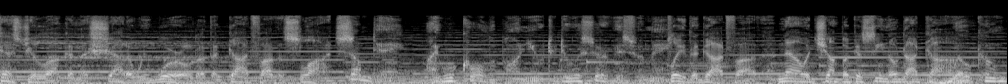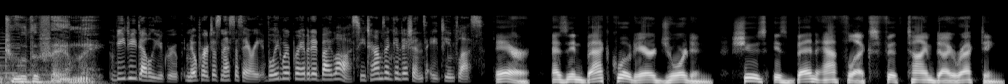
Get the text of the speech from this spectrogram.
Test your luck in the shadowy world of The Godfather slot. Someday, I will call upon you to do a service for me. Play The Godfather now at ChumbaCasino.com. Welcome to the family. VGW Group. No purchase necessary. Void where prohibited by law. See terms and conditions. 18 plus. Air, as in backquote Air Jordan, Shoes is Ben Affleck's fifth time directing,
